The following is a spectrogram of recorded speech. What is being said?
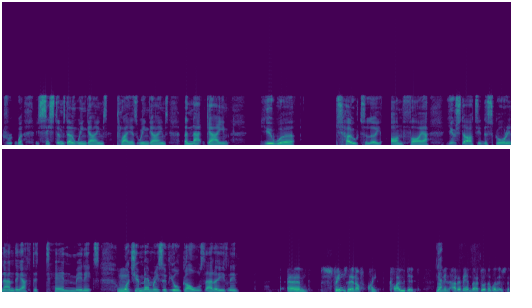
Gr- well, systems don't win games; players win games, and that game you were totally on fire. You started the scoring, Andy, after 10 minutes. Mm. What's your memories of your goals that evening? Um, strangely enough, quite clouded. Yeah. I mean, I remember, I don't know whether it was the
